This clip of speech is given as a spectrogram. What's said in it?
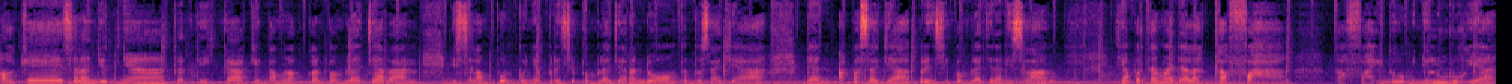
Oke, selanjutnya ketika kita melakukan pembelajaran, Islam pun punya prinsip pembelajaran dong, tentu saja. Dan apa saja prinsip pembelajaran Islam? Yang pertama adalah kafah. Kafah itu menyeluruh ya.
